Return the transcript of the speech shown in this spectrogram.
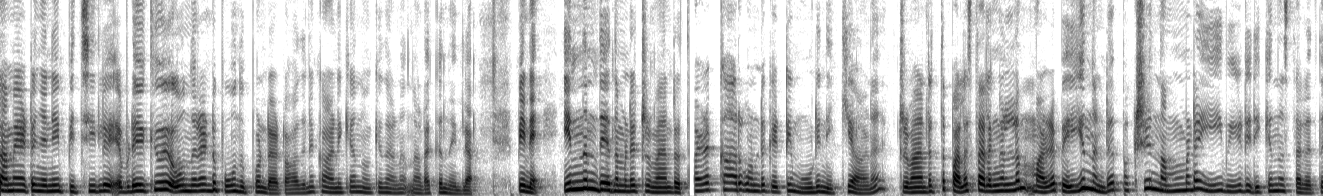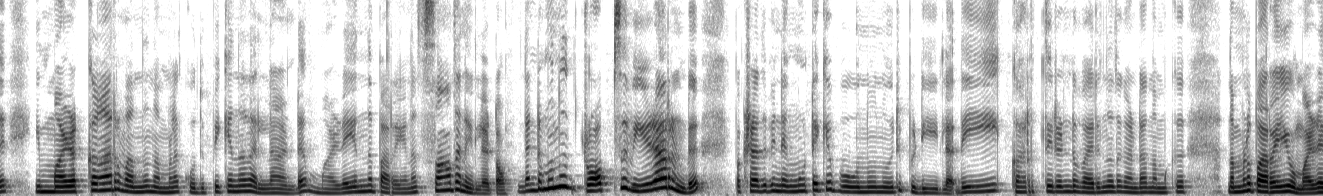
സമയമായിട്ട് ഞാൻ ഈ പിച്ചിയിൽ എവിടേക്കോ ഒന്ന് രണ്ട് പൂ നിൽപ്പുണ്ട് കേട്ടോ. അതിനെ കാണിക്കാൻ നോക്കിയതാണ് നടക്കുന്നില്ല. പിന്നെ ഇന്നും ദേ നമ്മുടെ ട്രിവാൻഡ്രത്ത് മഴക്കാർ കൊണ്ട് കെട്ടി മൂടി നിൽക്കുകയാണ്. ട്രിവാൻഡ്രത്ത് പല സ്ഥലങ്ങളിലും മഴ പെയ്യുന്നുണ്ട്. പക്ഷേ നമ്മുടെ ഈ വീടിരിക്കുന്ന സ്ഥലത്ത് ഈ മഴക്കാർ വന്ന് നമ്മളെ കൊതിപ്പിക്കുന്നതല്ലാണ്ട് മഴയെന്ന് പറയുന്ന സാധനമില്ല കേട്ടോ. രണ്ട് മൂന്ന് ഡ്രോപ്സ് വീഴാറുണ്ട്. പക്ഷേ അത് പിന്നെ എങ്ങോട്ടേക്ക് പോകുന്നു എന്നൊരു പിടിയില്ല. ദേ കറുത്തിരണ്ട് വരുന്നത് കണ്ടാൽ നമുക്ക് നമ്മൾ പറയുമോ മഴ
